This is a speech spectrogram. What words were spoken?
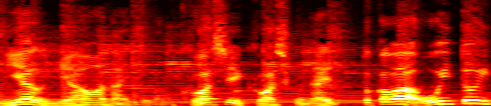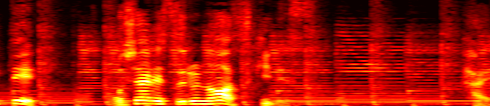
似合う似合わないとか、詳しい詳しくないとかは置いといて、おしゃれするのは好きです。はい。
